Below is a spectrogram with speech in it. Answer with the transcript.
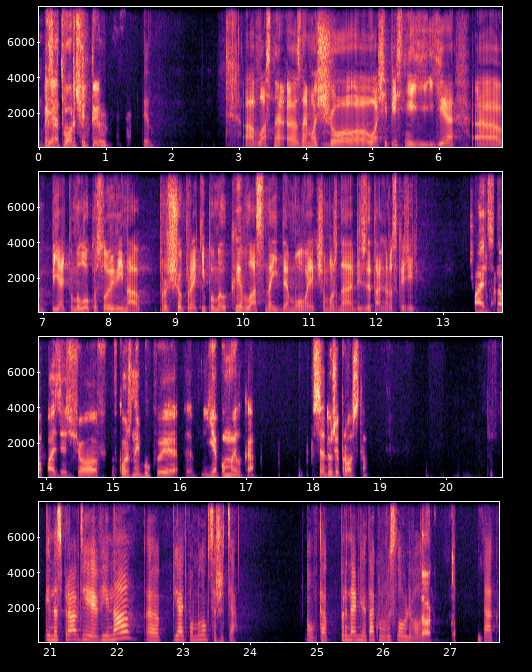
Ми Є за творчий тил. А, власне, е, знаємо, що е, у вашій пісні є е, п'ять помилок у слові війна. Про що про які помилки власне йде мова, якщо можна більш детально розкажіть? Мається на увазі, що в- кожній букві є помилка. Все дуже просто. І насправді війна, п'ять помилок це життя. Ну, так, принаймні, так ви висловлювали. Так, Так.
